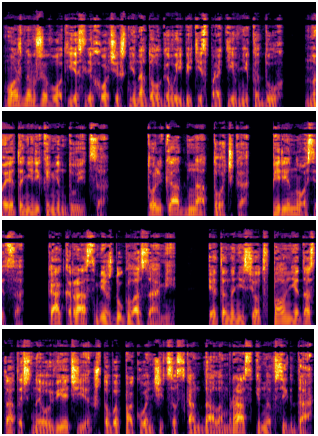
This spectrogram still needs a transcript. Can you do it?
Можно в живот, если хочешь ненадолго выбить из противника дух, но это не рекомендуется. Только одна точка — переносится, как раз между глазами. Это нанесет вполне достаточное увечье, чтобы покончить со скандалом раз и навсегда.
